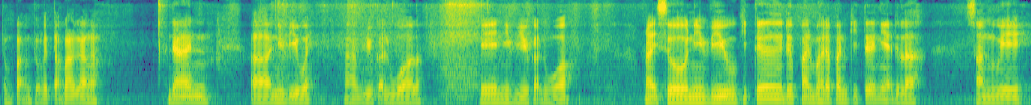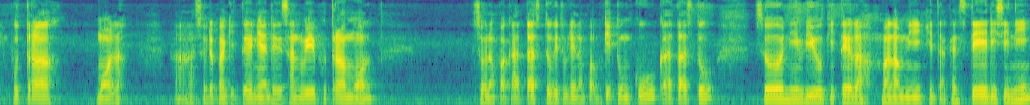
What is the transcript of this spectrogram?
tempat untuk letak barang lah dan uh, ni view eh ha, view kat luar lah okay, ni view kat luar Right, so ni view kita depan berhadapan kita ni adalah Sunway Putra Mall. Ha, so depan kita ni ada Sunway Putra Mall. So nampak kat atas tu kita boleh nampak Bukit Tungku kat atas tu. So ni view kita lah malam ni. Kita akan stay di sini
